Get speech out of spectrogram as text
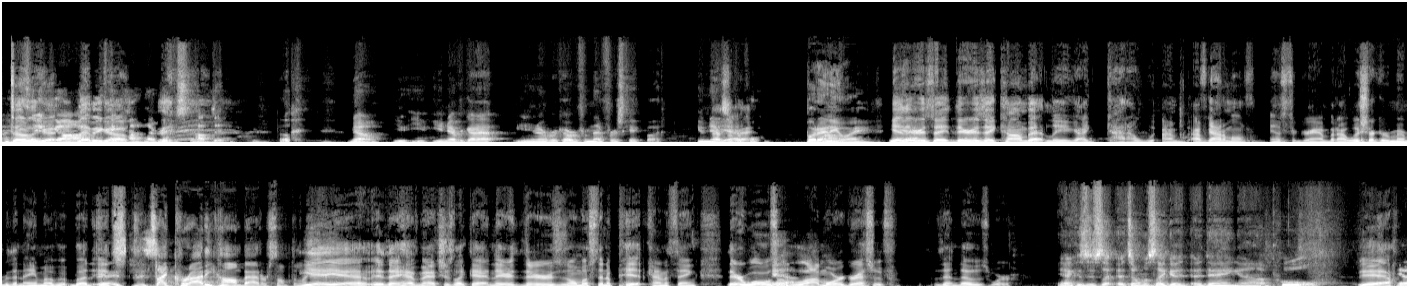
I'm totally Thank good. Let me go. God I really stopped it. No, you, you you never got out. You never recovered from that first kick, bud. You never. That's right. Recovered. But Wow. anyway, Yeah, there is a there is a combat league. I gotta I'm, I've got them on Instagram, but I wish I could remember the name of it. But it's, it's, it's like karate combat or something like yeah, that. yeah. They have matches like that, and there theirs is almost in a pit kind of thing. Their walls Yeah. are a lot more aggressive than those were. Yeah, because it's like it's almost like a, a dang uh, pool. Yeah, Yeah,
